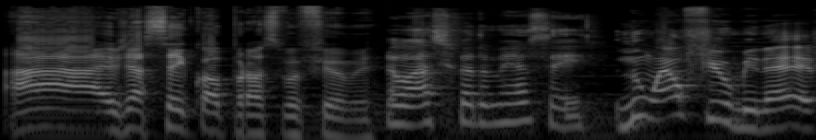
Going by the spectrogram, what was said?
Ah, eu já sei qual é o próximo filme. Eu acho que eu também já sei. Não é um filme, né?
